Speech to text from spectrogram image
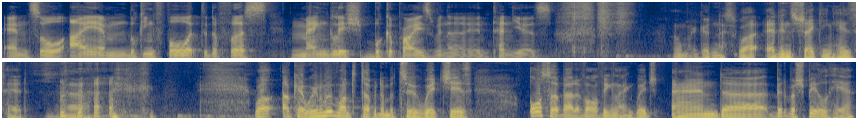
And so I am looking forward to the first Manglish Booker Prize winner in 10 years. oh my goodness. Well, Edin's shaking his head. Uh, well, okay, we're going to move on to topic number two, which is also about evolving language and uh, a bit of a spiel here.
